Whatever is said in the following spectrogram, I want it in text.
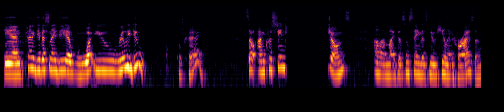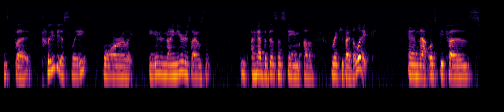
and kind of give us an idea of what you really do. Okay. So I'm Christine Jones. Um, my business name is New Healing Horizons, but previously, for like eight or nine years, I was I had the business name of Reiki by the Lake, and that was because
